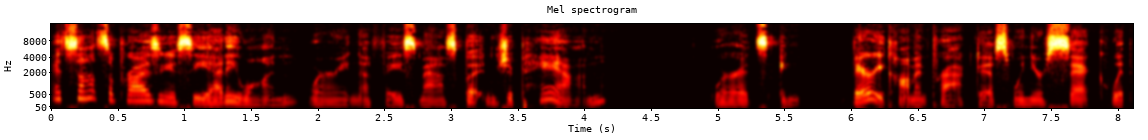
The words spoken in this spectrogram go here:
it's not surprising to see anyone wearing a face mask, but in Japan, where it's in very common practice when you're sick with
